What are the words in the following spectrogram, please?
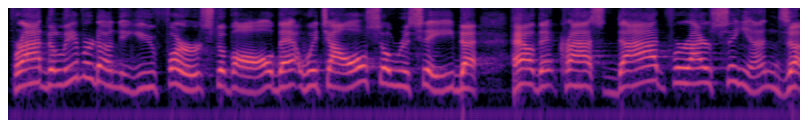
For I delivered unto you first of all that which I also received, uh, how that Christ died for our sins uh,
